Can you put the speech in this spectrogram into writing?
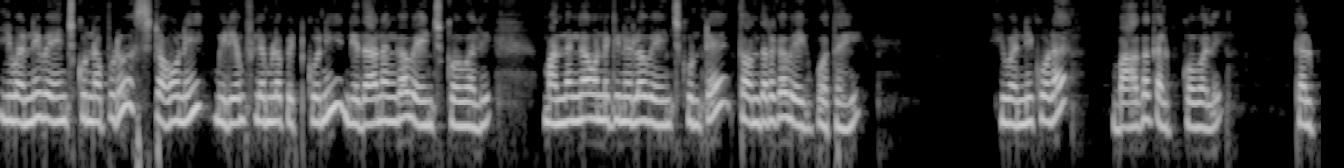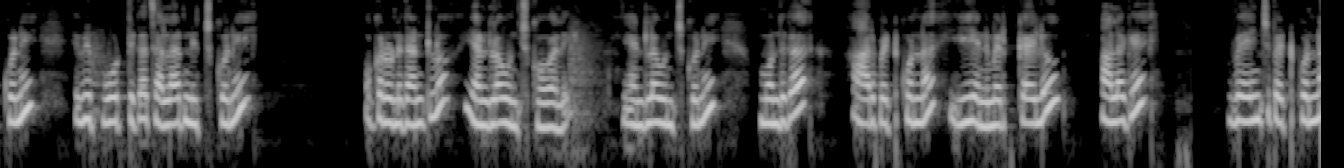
ఇవన్నీ వేయించుకున్నప్పుడు స్టవ్ని మీడియం ఫ్లేమ్లో పెట్టుకొని నిదానంగా వేయించుకోవాలి. మందంగా ఉన్న గిన్నెలో వేయించుకుంటే తొందరగా వేగిపోతాయి. ఇవన్నీ కూడా బాగా కలుపుకోవాలి. కలుపుకొని ఇవి పూర్తిగా చల్లారనిచ్చుకొని ఒక రెండు గంటలు ఎండలో ఉంచుకోవాలి. ఎండలో ఉంచుకొని ముందుగా ఆరబెట్టుకున్న ఈ ఎండుమిరపకాయలు అలాగే వేయించి పెట్టుకున్న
